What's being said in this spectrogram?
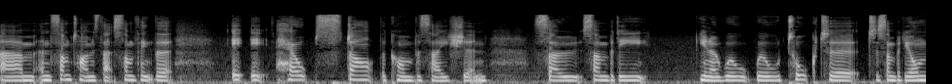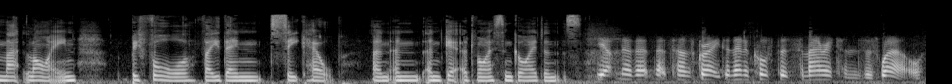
um, and sometimes that's something that it, it helps start the conversation. So somebody you know, will will talk to, to somebody on that line before they then seek help and, and, and get advice and guidance. Yeah, no, that, that sounds great. And then, of course, there's Samaritans as well,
